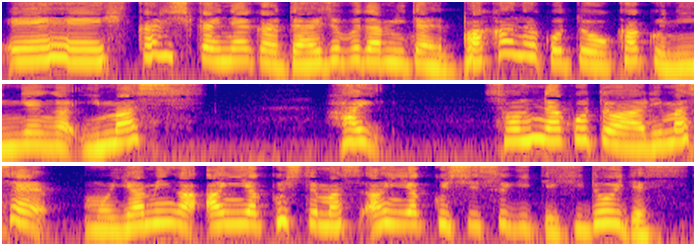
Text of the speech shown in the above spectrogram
えー、光しかいないから大丈夫だみたいなバカなことを書く人間がいます。はい。そんなことはありません。もう闇が暗躍してます。暗躍しすぎてひどいです。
